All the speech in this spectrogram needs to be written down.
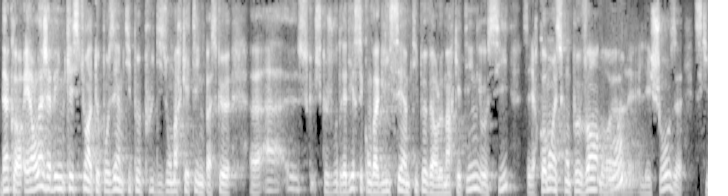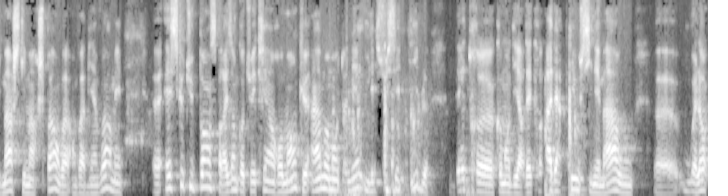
D'accord. Et alors là, j'avais une question à te poser un petit peu plus, disons, marketing, parce que euh, ce, que ce, que je voudrais dire, c'est qu'on va glisser un petit peu vers le marketing aussi, c'est-à-dire comment est-ce qu'on peut vendre euh, mmh. les, les, choses, ce qui marche, ce qui marche pas, on va, on va bien voir. Mais euh, est-ce que tu penses, par exemple, quand tu écris un roman, qu'à un moment donné, il est susceptible d'être, euh, comment dire, d'être adapté au cinéma ou, ou alors,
